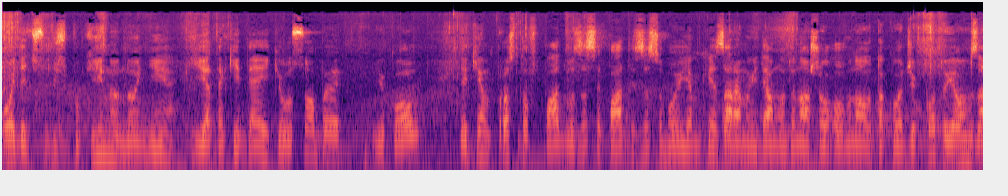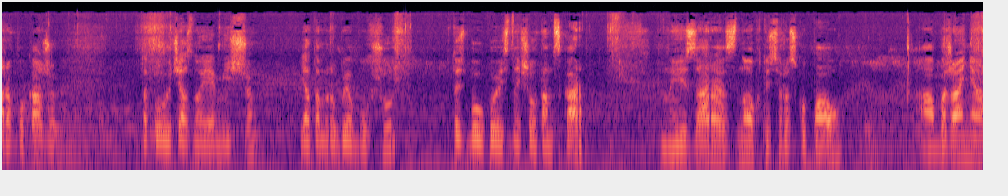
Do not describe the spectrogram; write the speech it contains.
ходять собі спокійно, але ні. Є такі деякі особи, яким, яким просто впадло засипати за собою ямки. Зараз ми йдемо до нашого головного такого джекпоту. Я вам зараз покажу таку величезну яміщу. Я там робив був шурф, хтось був когось знайшов там скарб. Ну і зараз знов хтось розкопав, а бажання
